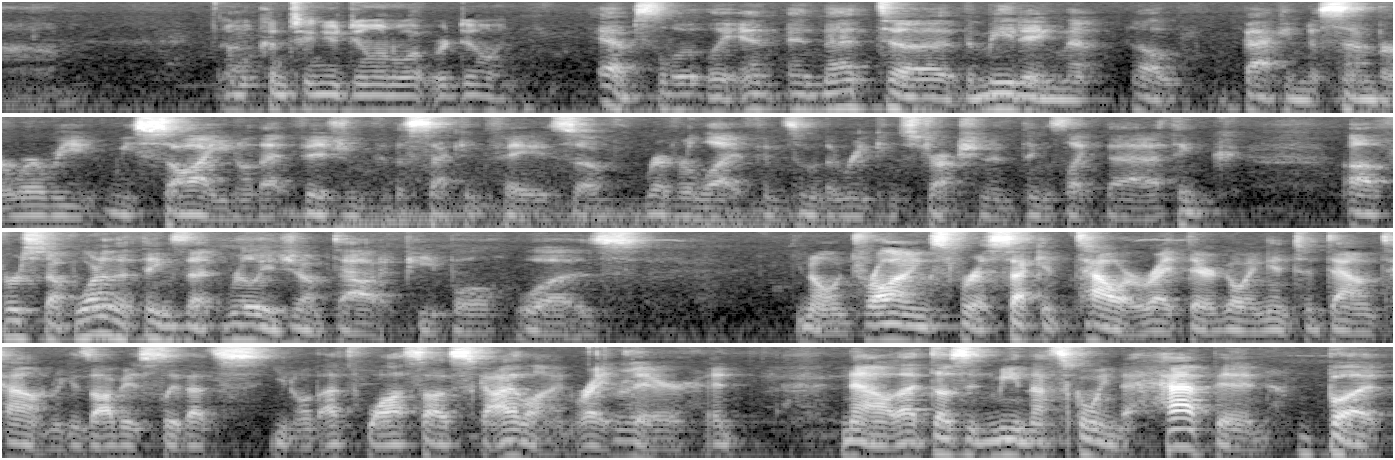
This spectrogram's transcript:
Um, and we'll continue doing what we're doing. Absolutely, and and that uh, the meeting that uh, back in December where we we saw you know that vision for the second phase of River Life and some of the reconstruction and things like that. I think uh, first off, one of the things that really jumped out at people was you know drawings for a second tower right there going into downtown because obviously that's you know that's Wausau's skyline right, Right. there and now that doesn't mean that's going to happen but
